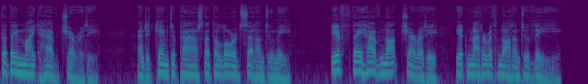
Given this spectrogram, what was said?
that they might have charity. And it came to pass that the Lord said unto me, If they have not charity, it mattereth not unto thee.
